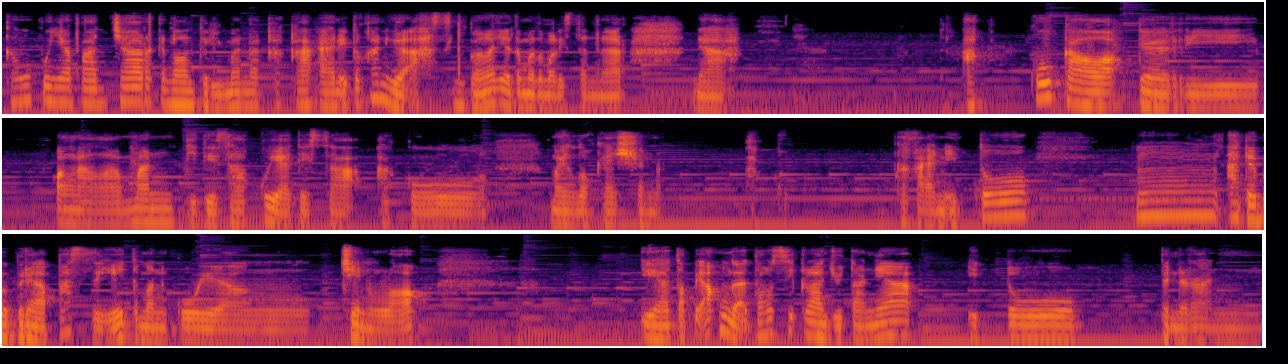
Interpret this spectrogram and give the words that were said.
kamu punya pacar kenalan dari mana KKN itu kan nggak asing banget ya teman-teman listener. Nah aku kalau dari pengalaman di desaku ya desa aku my location KKN itu Hmm, ada beberapa sih temanku yang cinlok. Ya, tapi aku nggak tahu sih kelanjutannya itu beneran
